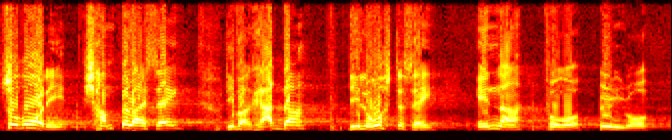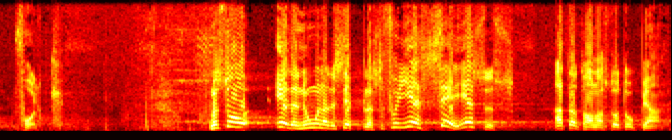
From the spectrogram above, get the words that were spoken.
så var de kjempelei seg. De var redde. De låste seg inne for å unngå folk. Men så er det noen av disiplene som får se Jesus etter at han har stått opp igjen.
